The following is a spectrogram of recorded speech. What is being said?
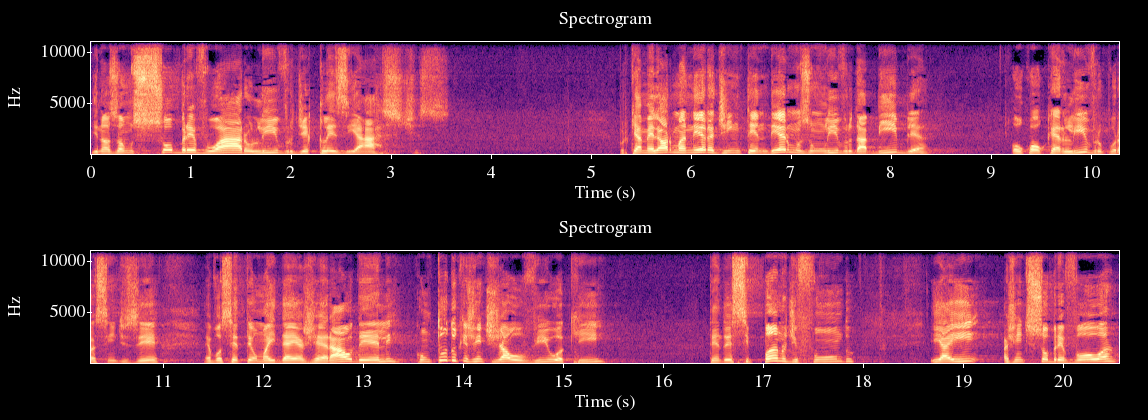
e nós vamos sobrevoar o livro de Eclesiastes. Porque a melhor maneira de entendermos um livro da Bíblia, ou qualquer livro, por assim dizer, é você ter uma ideia geral dele, com tudo que a gente já ouviu aqui, tendo esse pano de fundo, e aí a gente sobrevoa,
